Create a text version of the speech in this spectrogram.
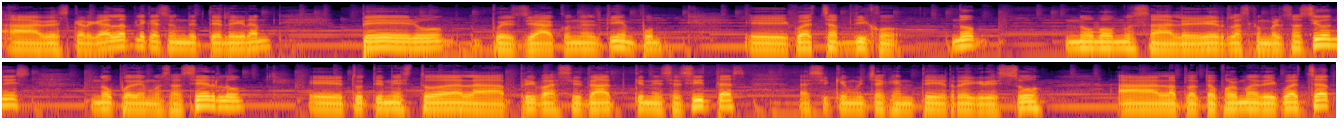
a descargar la aplicación de Telegram, pero pues ya con el tiempo eh, WhatsApp dijo, no, no vamos a leer las conversaciones, no podemos hacerlo, tú tienes toda la privacidad que necesitas, así que mucha gente regresó a la plataforma de WhatsApp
